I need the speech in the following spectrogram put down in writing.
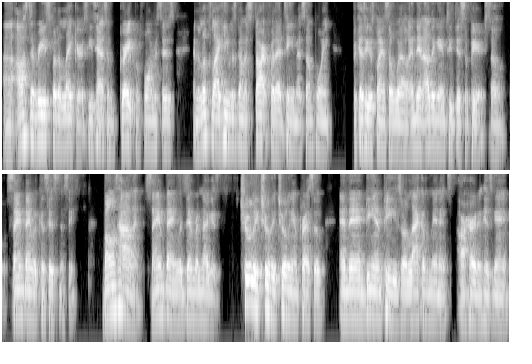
Uh, Austin Reaves for the Lakers, he's had some great performances and it looks like he was going to start for that team at some point because he was playing so well. And then other games he disappeared. So same thing with consistency. Bones Hyland, same thing with Denver Nuggets. Truly, truly, truly impressive. And then DNPs or lack of minutes are hurting his game.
